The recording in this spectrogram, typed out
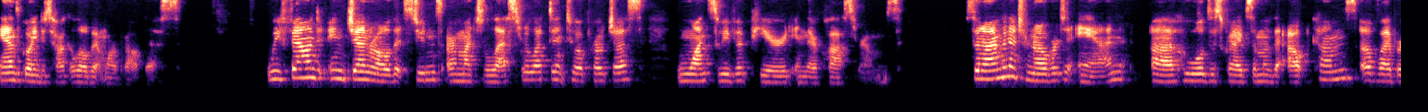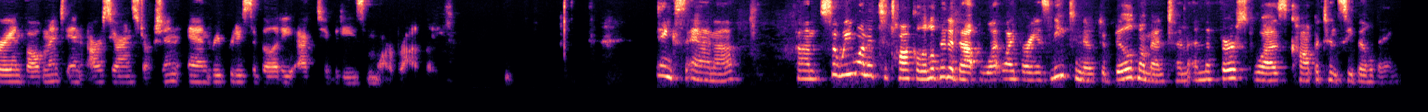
Ann's going to talk a little bit more about this. We found in general that students are much less reluctant to approach us once we've appeared in their classrooms. So now I'm going to turn over to Anne, uh, who will describe some of the outcomes of library involvement in RCR instruction and reproducibility activities more broadly. Thanks, Anna. Um, so we wanted to talk a little bit about what librarians need to know to build momentum, and the first was competency building.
